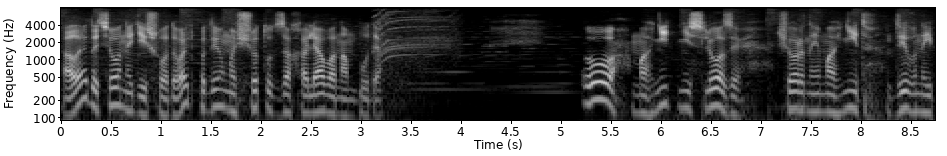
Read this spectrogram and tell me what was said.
Але до цього не дійшло. Давайте подивимося, що тут за халява нам буде. О, магнітні сльози. Чорний магніт, дивний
